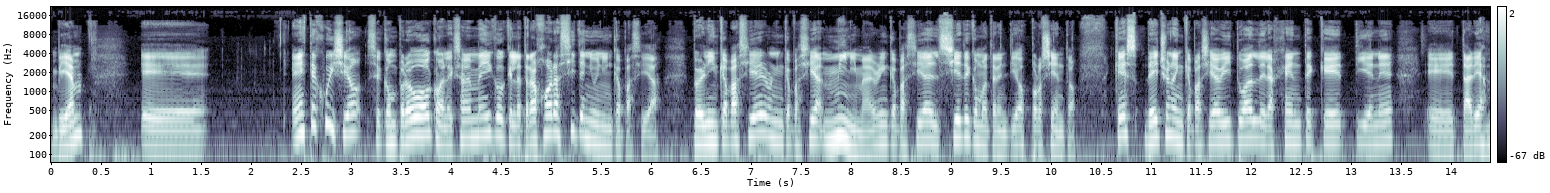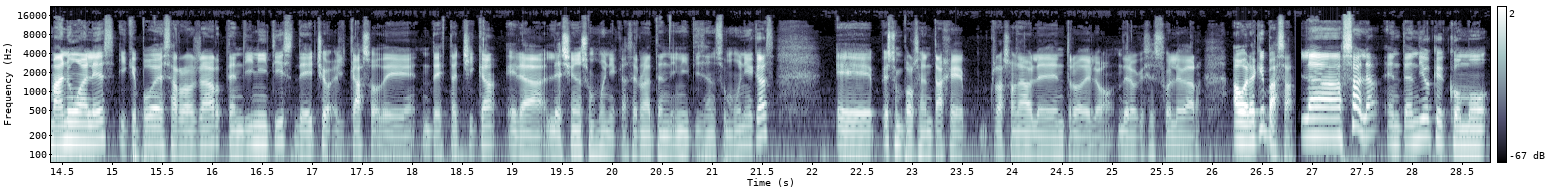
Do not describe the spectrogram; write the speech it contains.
Bien. Eh, en este juicio se comprobó con el examen médico que la trabajadora sí tenía una incapacidad, pero la incapacidad era una incapacidad mínima, era una incapacidad del 7,32%, que es de hecho una incapacidad habitual de la gente que tiene eh, tareas manuales y que puede desarrollar tendinitis. De hecho, el caso de, esta chica era lesión en sus muñecas, era una tendinitis en sus muñecas. Eh, es un porcentaje razonable dentro de lo, de lo que se suele ver. Ahora, ¿qué pasa? La sala entendió que como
